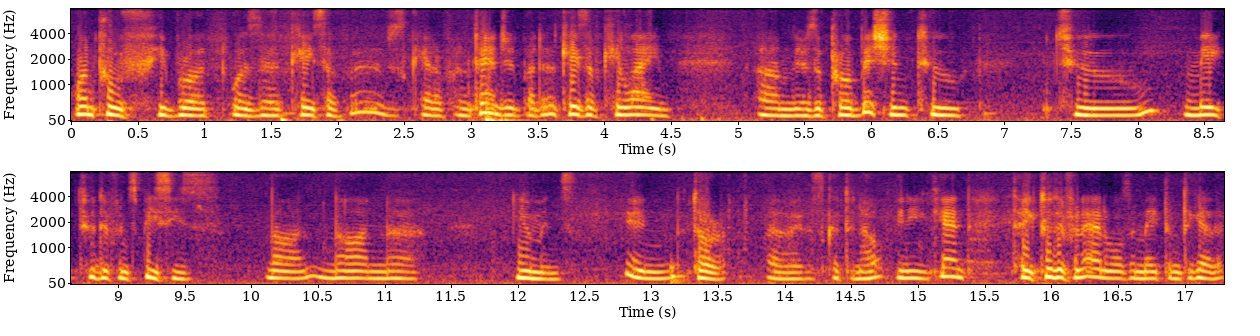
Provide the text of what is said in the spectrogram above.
one proof he brought was a case of, uh, just kind of a tangent, but a case of Kilaim. Um, there's a prohibition to to mate two different species, non non. Uh, humans in the Torah. By the way, that's good to know. Meaning you can't take two different animals and mate them together.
